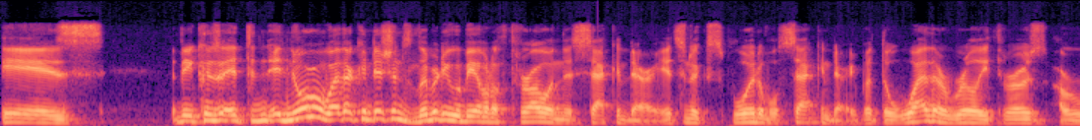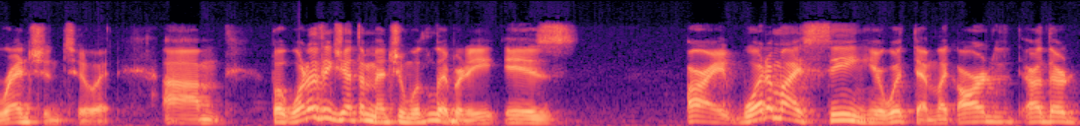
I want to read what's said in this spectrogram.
is because it, in normal weather conditions, Liberty would be able to throw in this secondary. It's an exploitable secondary, but the weather really throws a wrench into it. Um, but one of the things you have to mention with Liberty is, all right, what am I seeing here with them? Like, are are there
